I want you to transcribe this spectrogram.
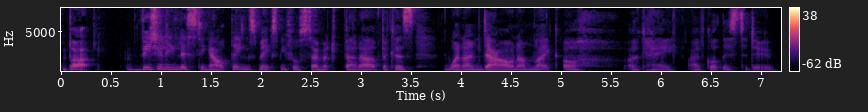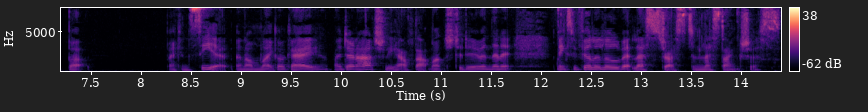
But visually listing out things makes me feel so much better because when I'm down, I'm like, oh, okay, I've got this to do. But I can see it and I'm like, okay, I don't actually have that much to do. And then it makes me feel a little bit less stressed and less anxious.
